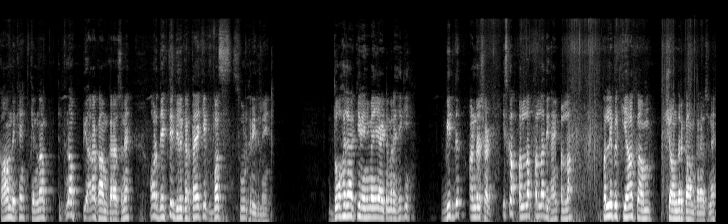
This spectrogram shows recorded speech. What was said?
काम देखें, कितना कितना प्यारा काम करा उसने। और देखते दिल करता है कि बस सूट खरीद लें। दो हज़ार की रेंज में ये आइटम रहेगी। विद अंडर शर्ट इसका पल्ला पल्ला दिखाएँ, पल्ला। पल्ले पे क्या काम, शानदार काम करा उसने।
